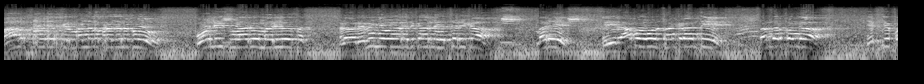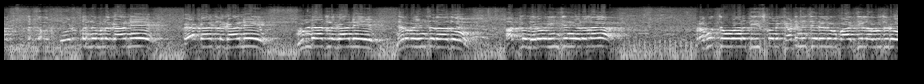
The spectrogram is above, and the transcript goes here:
భారత మండల ప్రజలకు పోలీసు వారు మరియు రెవెన్యూ వారి అధికారుల హెచ్చరిక. మరి ఈ రాబో సంక్రాంతి సందర్భంగా ఎట్టి పరిస్థితుల్లో కోడి పందెములు కానీ పేకాట్లు కానీ గుండాట్లు కానీ నిర్వహించరాదు. అట్లు నిర్వహించిన ఎడల ప్రభుత్వం వారు తీసుకొని కఠిన చర్యలకు బాధ్యులు అవుతురు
